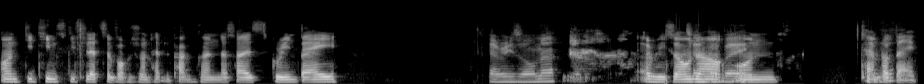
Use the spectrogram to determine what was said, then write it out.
und die Teams, die es letzte Woche schon hätten packen können, das heißt Green Bay, Arizona. Arizona Tampa und Tampa Mhm. Bay.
